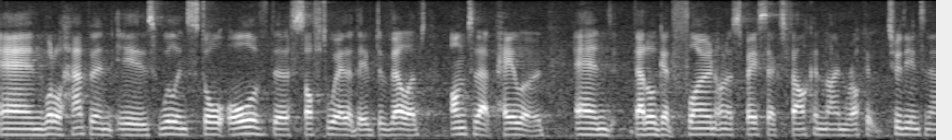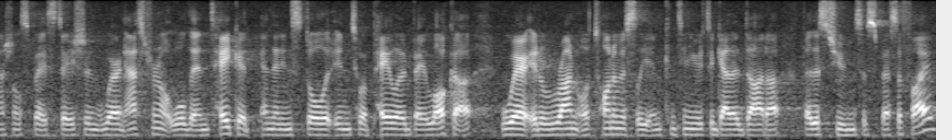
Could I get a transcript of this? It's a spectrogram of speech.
And what will happen is we'll install all of the software that they've developed onto that payload and that'll get flown on a SpaceX Falcon 9 rocket to the International Space Station where an astronaut will then take it and then install it into a payload bay locker where it'll run autonomously and continue to gather data that the students have specified.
